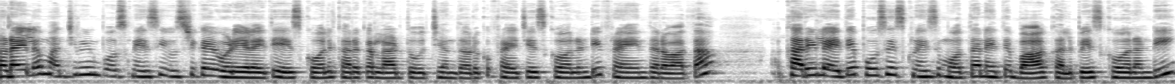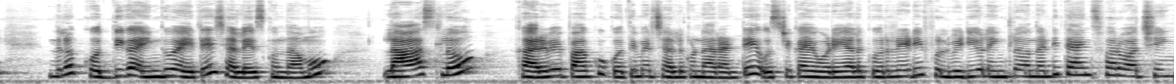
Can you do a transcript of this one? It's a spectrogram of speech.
కడాయిలో మంచినీళ్ళు పోసుకునేసి ఉసిరికాయ వడియాలు అయితే వేసుకోవాలి. కరకరలాడుతూ వచ్చేంత వరకు ఫ్రై చేసుకోవాలండి. ఫ్రై అయిన తర్వాత కర్రీలో అయితే పోసేసుకునేసి మొత్తాన్ని అయితే బాగా కలిపేసుకోవాలండి. ఇందులో కొద్దిగా ఇంగువ అయితే చల్లేసుకుందాము. లాస్ట్లో కరివేపాకు కొత్తిమీర చల్లుకున్నారంటే ఉసిరికాయ ఒడియాల కూర రెడీ. ఫుల్ వీడియో లింక్లో ఉందండి. Thanks for watching.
